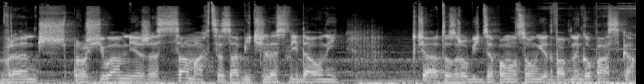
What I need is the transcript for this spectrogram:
Wręcz prosiła mnie, że sama chce zabić Leslie Downey. Chciała to zrobić za pomocą jedwabnego paska.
